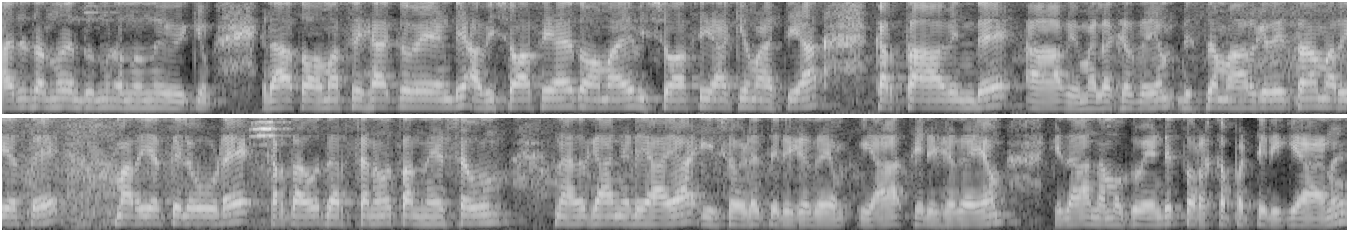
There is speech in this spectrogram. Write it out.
ആര് തന്നു എന്തെന്ന് എന്നൊന്ന് ചോദിക്കും. ഇതാ തോമസ് ലിഹാക്ക് വേണ്ടി അവിശ്വാസിയായ തോമായ വിശ്വാസിയാക്കി മാറ്റിയ കർത്താവിന്റെ ആ വിമല ഹൃദയം വിശുദ്ധ മാർഗരീത്ത മറിയത്തെ മറിയത്തിലൂടെ കർത്താവ് ദർശനവും സന്ദേശവും നൽകാനിടയായ ഈശോയുടെ തിരുഹൃദയം. ഈ ആ തിരുഹൃദയം ഇതാ നമുക്ക് വേണ്ടി തുറക്കപ്പെട്ടിരിക്കുകയാണ്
